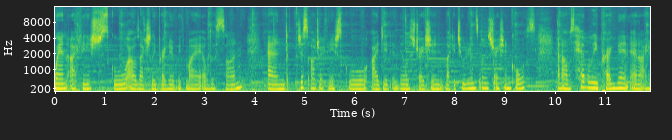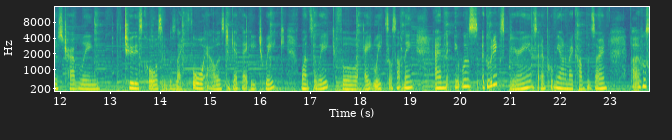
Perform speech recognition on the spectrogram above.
when I finished school, I was actually pregnant with my eldest son, and just after I finished school, I did an illustration, like a children's illustration course, and I was heavily pregnant and I was traveling to this course. It was like four hours to get there each week, once a week for eight weeks or something, and it was a good experience and it put me out of my comfort zone, but it was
